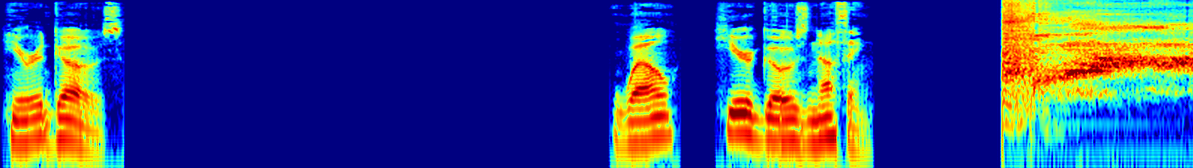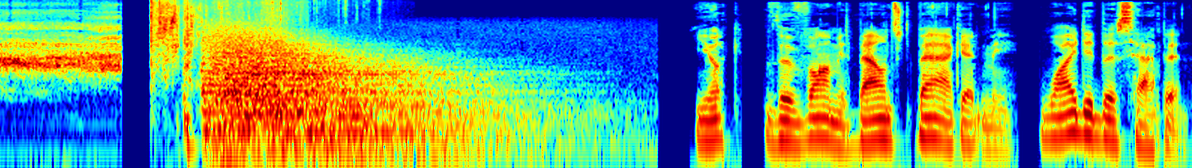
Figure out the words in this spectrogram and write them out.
here it goes. Well, here goes nothing. Yuck, the vomit bounced back at me. Why did this happen?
